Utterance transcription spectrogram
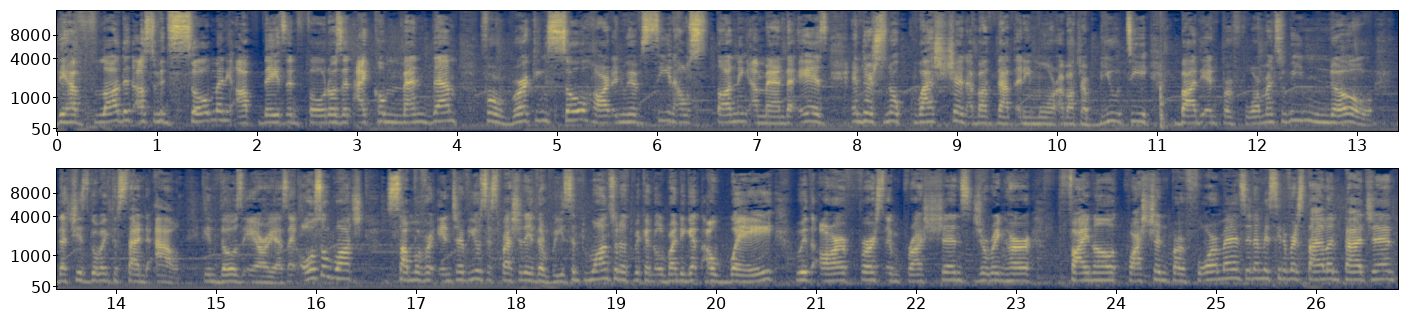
They have flooded us with so many updates and photos and I commend them for working so hard and we have seen how stunning Amanda is and there's no question about that anymore about her beauty, body, and performance. We know that she's going to stand out in those areas. I also watched some of her interviews, especially the recent ones, so that we can already get away with our first impressions during her final question performance in a Miss Universe Thailand pageant.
